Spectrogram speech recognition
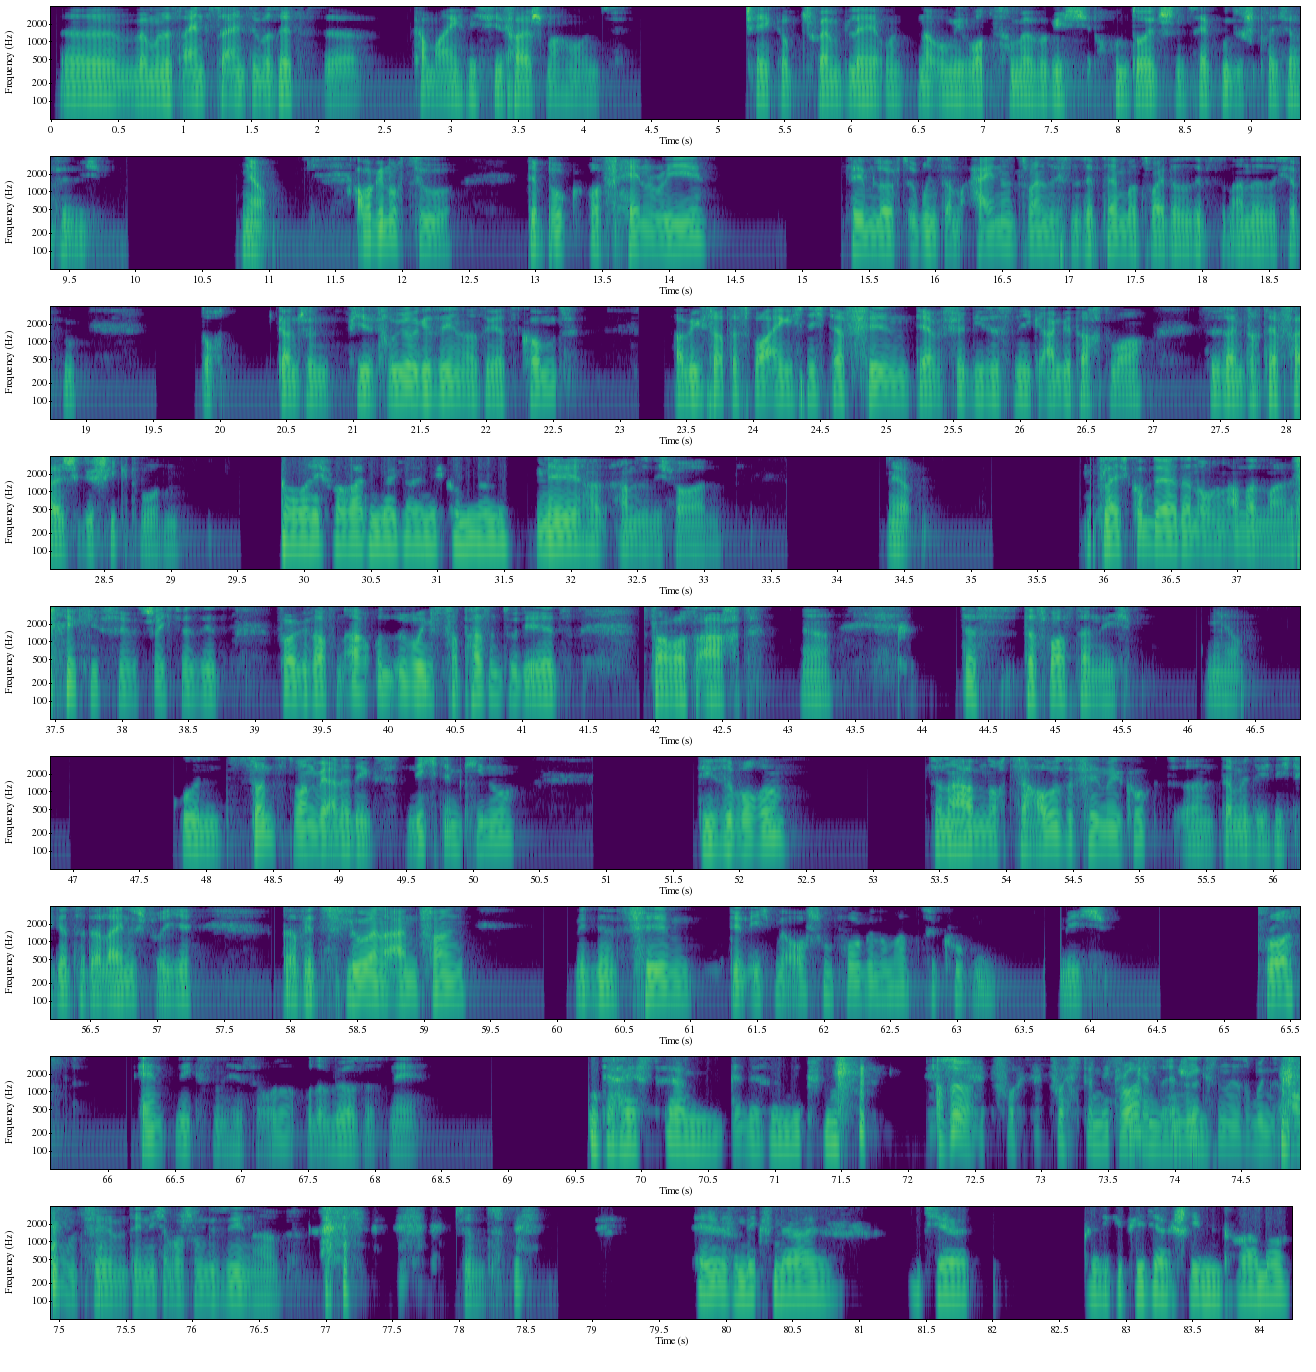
Äh, wenn man das eins zu eins übersetzt, äh, kann man eigentlich nicht viel falsch machen und Jacob Tremblay und Naomi Watts haben ja wirklich auch im Deutschen sehr gute Sprecher, finde ich. Ja. Aber genug zu The Book of Henry. Der Film läuft übrigens am 21. September 2017 an, also ich habe ihn doch ganz schön viel früher gesehen, als er jetzt kommt. Aber wie gesagt, das war eigentlich nicht der Film, der für dieses Sneak angedacht war. Es ist einfach der falsche geschickt worden. Kann man nicht verraten, welcher eigentlich kommen soll. Nee, haben sie nicht verraten. Ja. Vielleicht kommt er ja dann auch ein anderen Mal. ist schlecht, wenn sie jetzt vorher gesagt haben, ach, und übrigens verpassen tut ihr jetzt Star Wars 8. Ja. Das, das war's dann nicht. Ja. Und sonst waren wir allerdings nicht im Kino diese Woche, sondern haben noch zu Hause Filme geguckt. Und damit ich nicht die ganze Zeit alleine spreche, darf jetzt Florian anfangen mit einem Film, den ich mir auch schon vorgenommen habe zu gucken. Nämlich Frost and Nixon hieß er, oder? Oder Versus? Nee. Der heißt ähm, Elvis und Nixon. Achso. Frost und Nixon. Frost and Nixon ist übrigens auch ein Film, den ich aber schon gesehen habe. Stimmt. Elvis und Nixon, ja, ist mit hier bei Wikipedia geschrieben Drama.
